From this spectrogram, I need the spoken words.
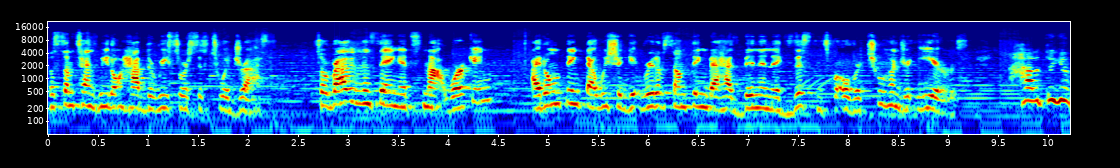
but sometimes we don't have the resources to address. So rather than saying it's not working, I don't think that we should get rid of something that has been in existence for over 200 years. How do you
